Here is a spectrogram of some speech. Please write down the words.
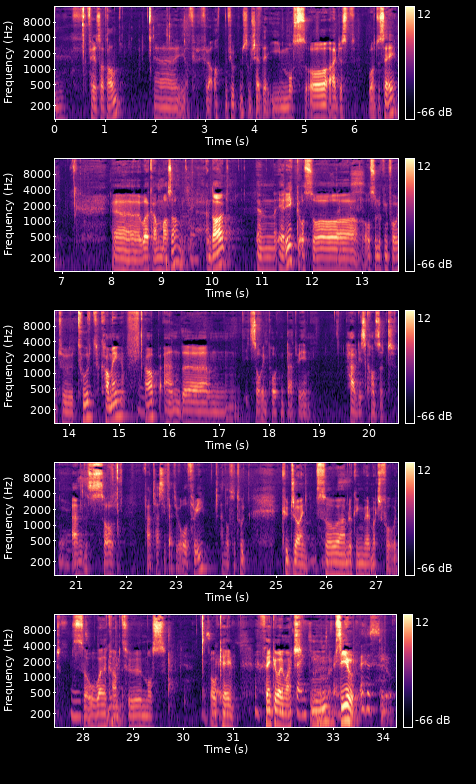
fredsavtalen eh, fra 1814, som skjedde i Moss. Og I just want to say uh, welcome, Masa, En Dag, and Erik. Also, also looking forward to Tord coming up, and um, it's so important that we have this concert Yes. and it's so fantastic that you all three and also to could join. So I'm looking very much forward. Me so too. welcome to Moss. Okay, thank you very much. Thank you. Mhm. Thank See you. See you.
